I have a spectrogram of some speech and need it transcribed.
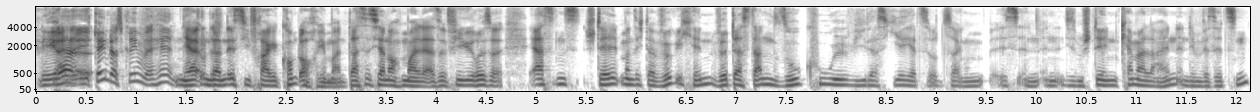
Nee, Ja, also ich denke, das kriegen wir hin. ja, und dann ist die Frage, kommt auch jemand? Das ist ja nochmal, also viel größer. Erstens, stellt man sich da wirklich hin, wird das dann so cool, wie das hier jetzt sozusagen ist, in, in diesem stillen Kämmerlein, in dem wir sitzen?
